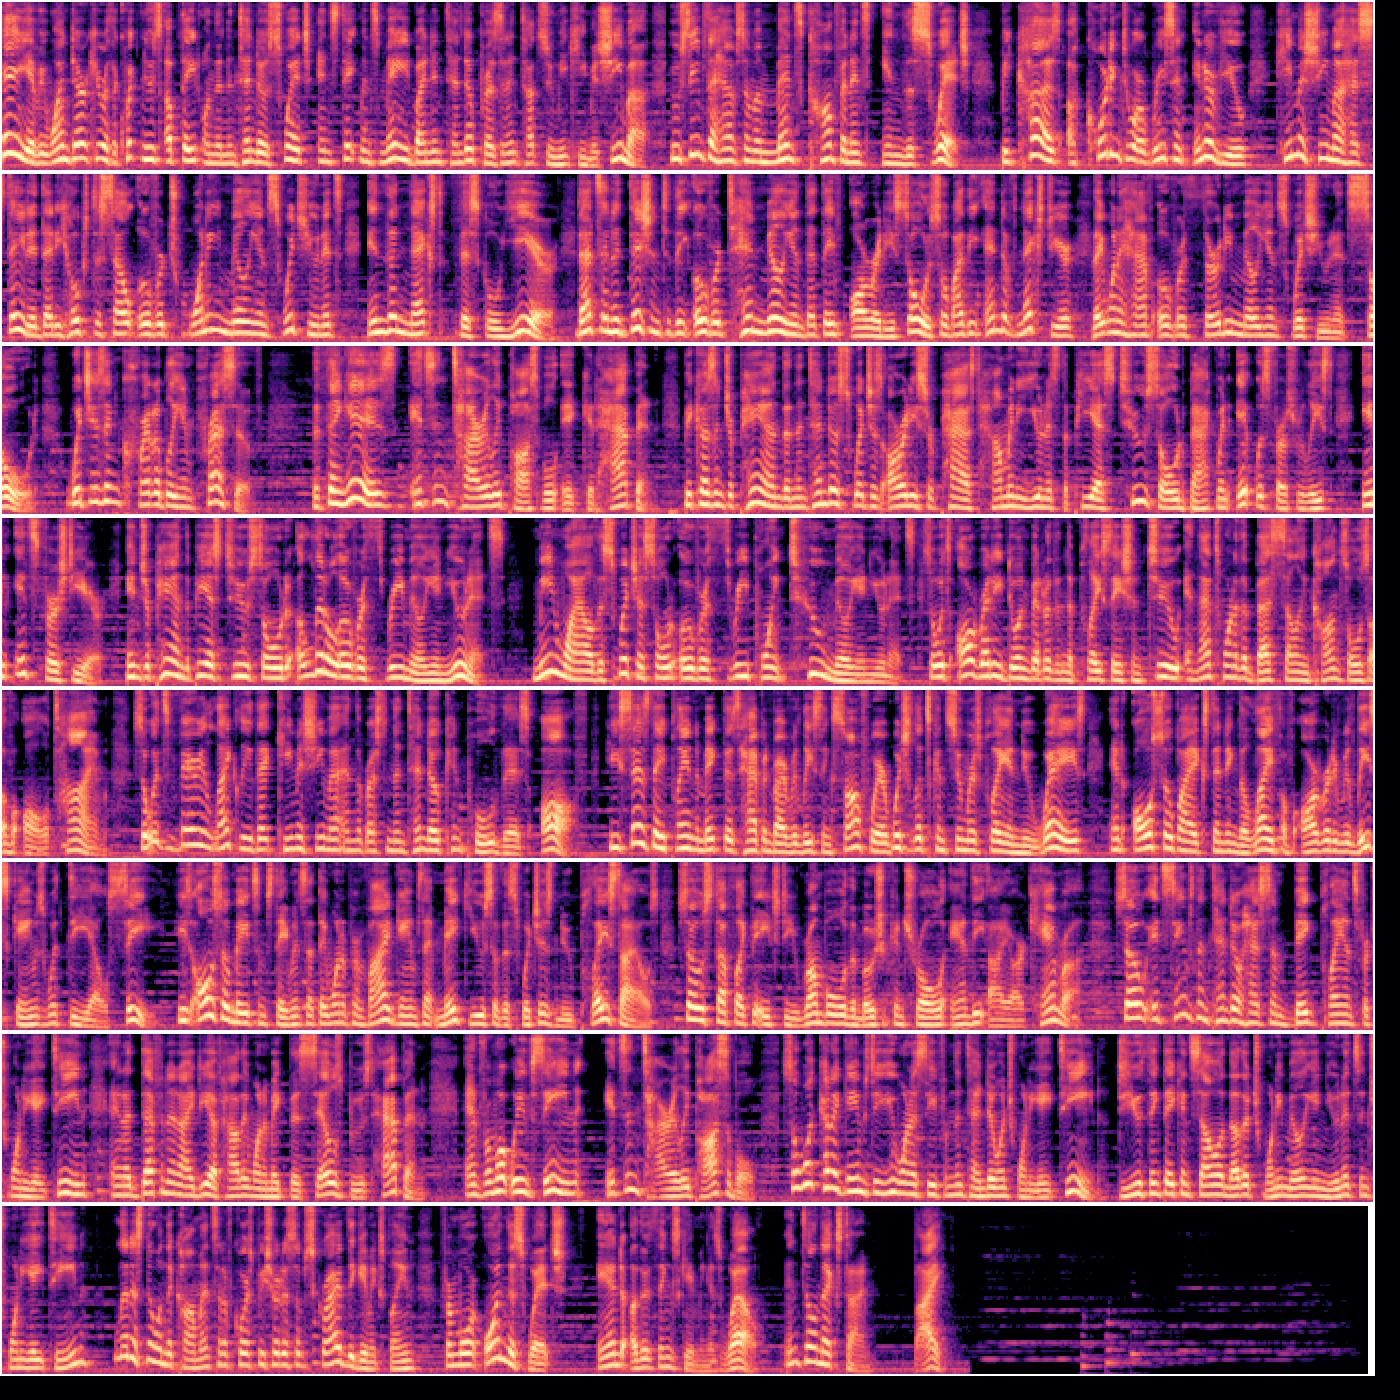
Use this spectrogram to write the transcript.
Hey everyone, Derek here with a quick news update on the Nintendo Switch and statements made by Nintendo President Tatsumi Kimishima, who seems to have some immense confidence in the Switch, because according to a recent interview, Kimishima has stated that he hopes to sell over 20 million Switch units in the next fiscal year. That's in addition to the over 10 million that they've already sold, so by the end of next year, they want to have over 30 million Switch units sold, which is incredibly impressive. The thing is, it's entirely possible it could happen, because in Japan, the Nintendo Switch has already surpassed how many units the PS2 sold back when it was first released in its first year. In Japan, the PS2 sold a little over 3 million units. Meanwhile, the Switch has sold over 3.2 million units, so it's already doing better than the PlayStation 2, and that's one of the best selling consoles of all time. So it's very likely that Kimishima and the rest of Nintendo can pull this off. He says they plan to make this happen by releasing software which lets consumers play in new ways, and also by extending the life of already released games with DLC. He's also made some statements that they want to provide games that make use of the Switch's new playstyles, so stuff like the HD Rumble, the motion control, and the IR camera. So it seems Nintendo has some big plans for 2018 and a definite idea of how they want to make this sales boost happen. And from what we've seen, it's entirely possible. So what kind of games do you want to see from Nintendo in 2018? Do you think they can sell another 20 million units in 2018? Let us know in the comments and of course be sure to subscribe to GameXplain for more on the Switch and other things gaming as well. Until next time, bye.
